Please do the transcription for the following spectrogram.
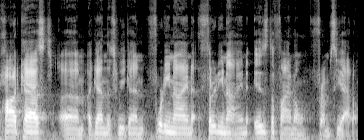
podcast um, again this weekend. 49 39 is the final from Seattle.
